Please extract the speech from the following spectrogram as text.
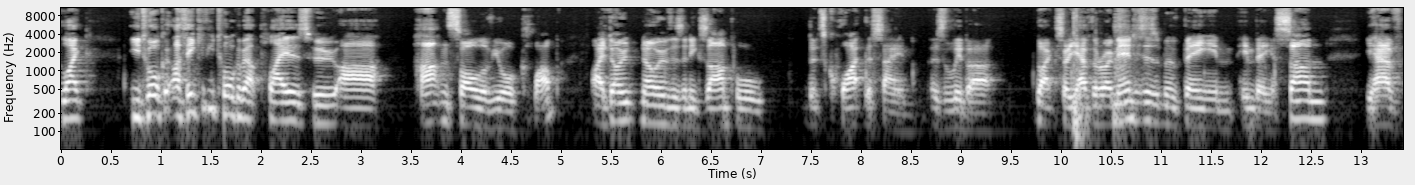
Like you talk, I think if you talk about players who are heart and soul of your club, I don't know if there's an example that's quite the same as Libba. Like so, you have the romanticism of being him, him being a son. You have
